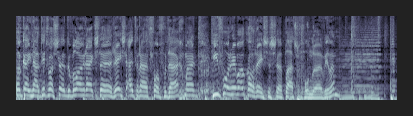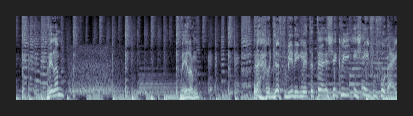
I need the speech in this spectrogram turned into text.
Oké, nou dit was uh, de belangrijkste race uiteraard van vandaag. Maar hiervoor hebben ook al races uh, plaatsgevonden, Willem. Willem? Willem? Nou, de verbinding met het circuit is even voorbij.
